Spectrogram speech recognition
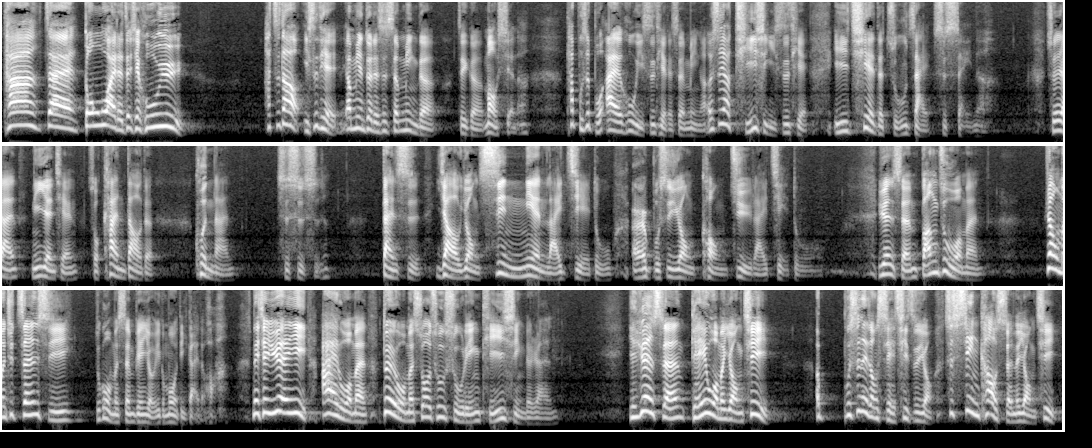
他在宫外的这些呼吁，他知道以斯帖要面对的是生命的这个冒险啊。他不是不爱护以斯帖的生命啊，而是要提醒以斯帖，一切的主宰是谁呢？虽然你眼前所看到的困难是事实，但是要用信念来解读，而不是用恐惧来解读。愿神帮助我们，让我们去珍惜。如果我们身边有一个莫迪改的话，那些愿意爱我们、对我们说出属灵提醒的人，也愿神给我们勇气，而不是那种血气之勇，是信靠神的勇气。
